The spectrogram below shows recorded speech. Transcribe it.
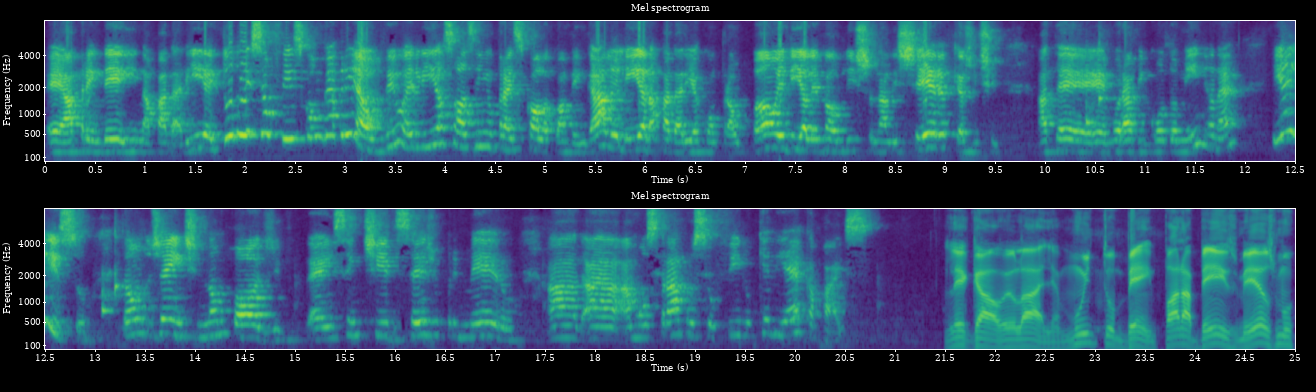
é, aprender a ir na padaria, e tudo isso eu fiz com o Gabriel, viu? Ele ia sozinho para a escola com a bengala, ele ia na padaria comprar o pão, ele ia levar o lixo na lixeira, porque a gente até morava em condomínio, né? E é isso. Então, gente, não pode, é, incentive, seja o primeiro a, a, a mostrar para o seu filho que ele é capaz. Legal, Eulália, muito bem, parabéns mesmo.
